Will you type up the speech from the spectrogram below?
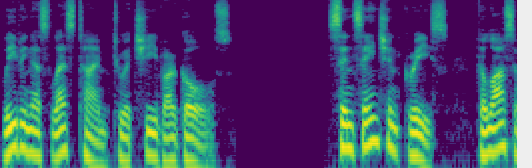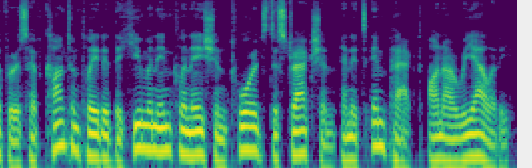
leaving us less time to achieve our goals. Since ancient Greece, philosophers have contemplated the human inclination towards distraction and its impact on our reality.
